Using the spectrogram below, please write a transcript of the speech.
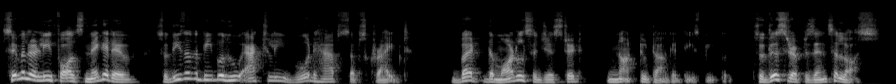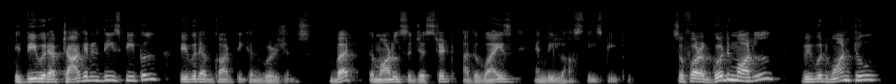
Similarly, false negative. So these are the people who actually would have subscribed, but the model suggested not to target these people. So this represents a loss. If we would have targeted these people, we would have got the conversions. But the model suggested otherwise, and we lost these people. So for a good model, we would want to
